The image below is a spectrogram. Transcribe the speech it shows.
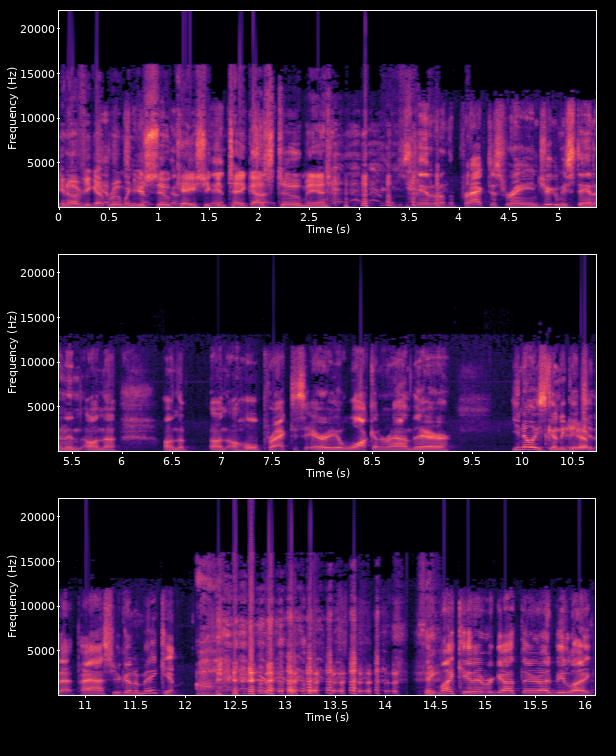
You know, if you got Yeah, room but in your know you're gonna suitcase, you can stand take us too, man. You're standing on the practice range. You're gonna be standing in on the on the on the whole practice area, walking around there. You know he's gonna get Yep. you that pass. You're gonna make him. Ah. if my kid ever got there, I'd be like,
